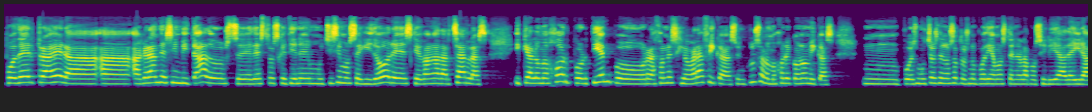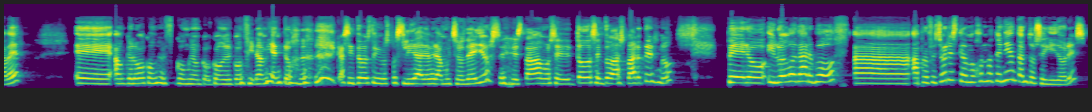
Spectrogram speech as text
poder traer a, grandes invitados eh, de estos que tienen muchísimos seguidores, que van a dar charlas y que a lo mejor por tiempo, razones geográficas o incluso a lo mejor económicas, mm, pues muchos de nosotros no podíamos tener la posibilidad de ir a ver. Eh, aunque luego con el, confinamiento casi todos tuvimos posibilidad de ver a muchos de ellos, estábamos todos en todas partes, ¿no? Pero, y luego dar voz a, profesores que a lo mejor no tenían tantos seguidores,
